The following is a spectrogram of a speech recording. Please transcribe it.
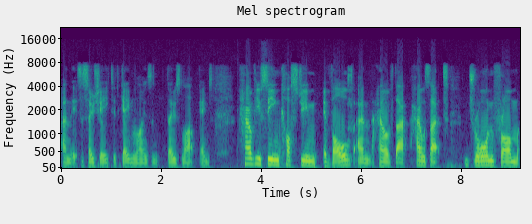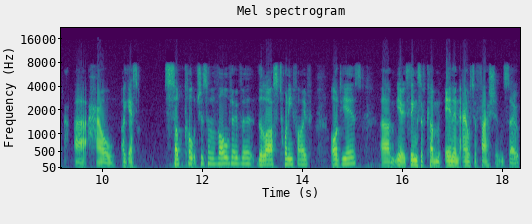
and its associated game lines and those LARP games, how have you seen costume evolve and how have that how's that drawn from uh, how I guess subcultures have evolved over the last 25 odd years. Um, you know, things have come in and out of fashion. So,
